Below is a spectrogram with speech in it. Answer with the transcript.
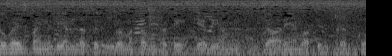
सो गाइस फाइनली अंदर से पूरा मथा मुथा टेक के अभी हम जा रहे हैं वापस घर को।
